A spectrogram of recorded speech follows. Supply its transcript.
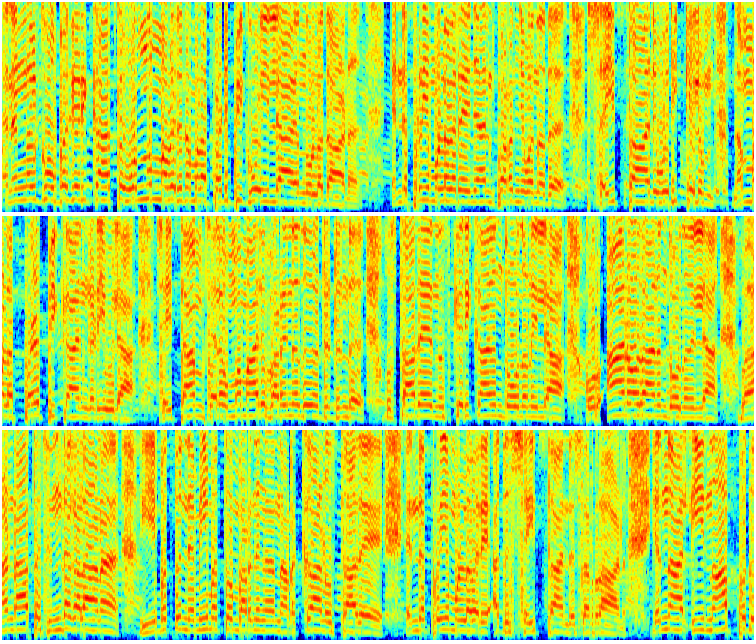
ജനങ്ങൾക്ക് ഉപകരിക്കാത്ത ഒന്നും അവർ നമ്മളെ പഠിപ്പിക്കുകയില്ല എന്നുള്ളതാണ്. എന്റെ പ്രിയമുള്ളവരെ ഞാൻ പറഞ്ഞു വന്നത് ശൈത്താന് ഒരിക്കലും നമ്മളെ പഴപ്പിക്കാൻ കഴിയൂല. ശൈത്താൻ ചില ഉമ്മമാര് പറയുന്നത് കേട്ടിട്ടുണ്ട് ഉസ്താദെ നിസ്കരിക്കാനും തോന്നണില്ല ഖുർആാനോദാനും തോന്നണില്ല വേണ്ടാത്ത ചിന്തകളാണ്. ഈപത്തും നമീമത്വം പറഞ്ഞിങ്ങനെ നടക്കുകയാണ് ഉസ്താദെ. എന്റെ പ്രിയമുള്ളവരെ അത് ശൈത്താന്റെ ഷെറാണ് എന്നാൽ ഈ നാൽപ്പത്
